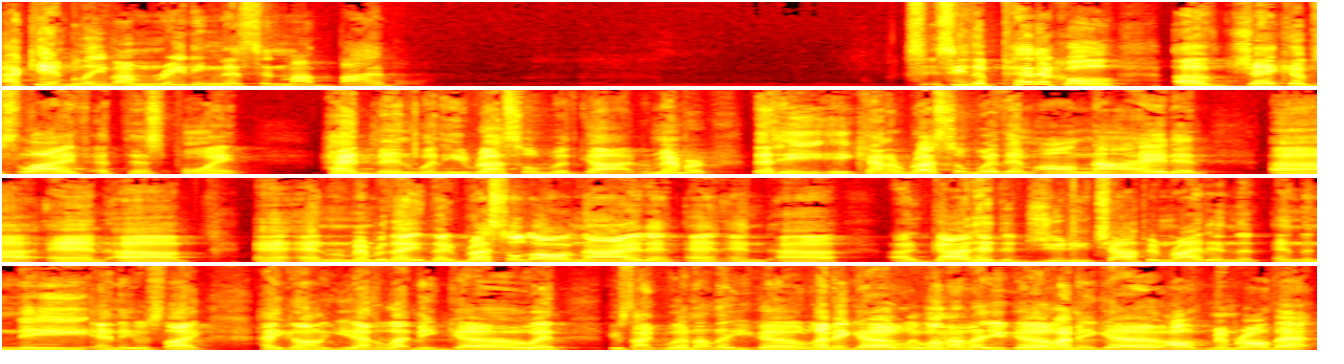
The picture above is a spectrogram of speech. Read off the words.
I can't believe I'm reading this in my Bible. See, the pinnacle of Jacob's life at this point had been when he wrestled with God. Remember that he, he kind of wrestled with him all night, and, uh, and, uh, and, and, remember they, they wrestled all night, and, and, and uh, uh God had to Judy chop him right in the, in the knee, and he was like, Hang on, you got to let me go. And he was like, We'll not let you go. Let me go. We'll not let you go. Let me go. All, remember all that?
